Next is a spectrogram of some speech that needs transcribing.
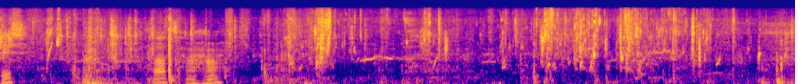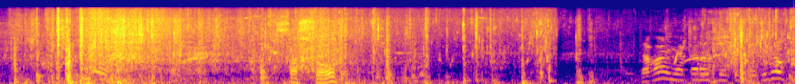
Здесь. Ага. Сошел. Давай я, короче, тебе веревку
